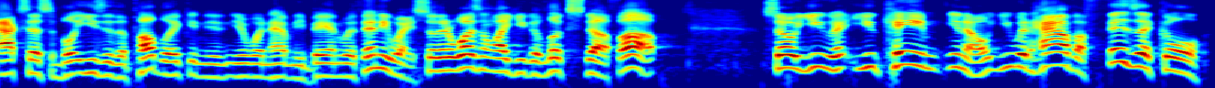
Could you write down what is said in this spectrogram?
uh, accessible easy to the public, and you, you wouldn't have any bandwidth anyway. So there wasn't like you could look stuff up. So you, you came, you know, you would have a physical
